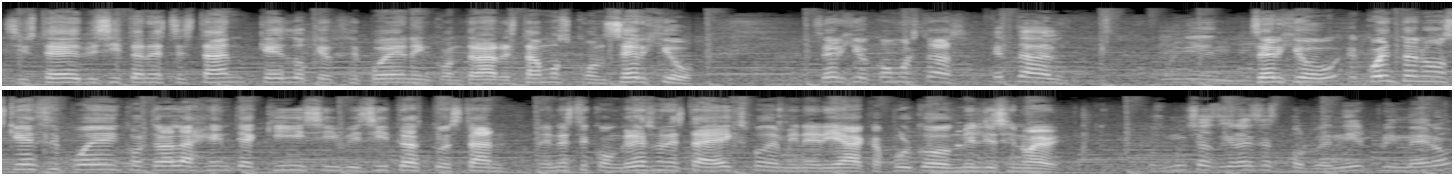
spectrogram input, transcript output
si ustedes visitan este stand, qué es lo que se pueden encontrar. Estamos con Sergio. Sergio, ¿cómo estás? ¿Qué tal? Muy bien. Sergio, cuéntanos qué se puede encontrar la gente aquí si visitas tu stand en este congreso, en esta Expo de Minería Acapulco 2019. Pues muchas gracias por venir primero.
